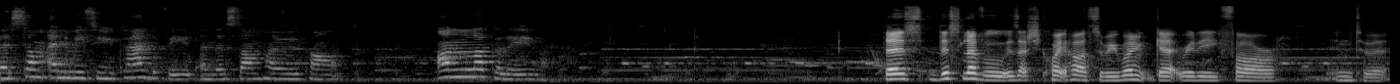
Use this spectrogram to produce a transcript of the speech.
There's some enemies who you can defeat and there's some who you can't. Unluckily, There's this level is actually quite hard, so we won't get really far into it.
